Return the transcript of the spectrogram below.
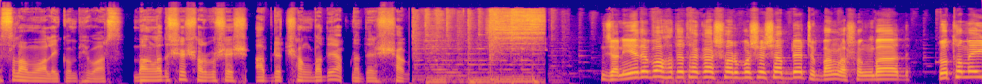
আসসালামু আলাইকুম ভিউয়ার্স। বাংলাদেশের সর্বশেষ আপডেট সংবাদে আপনাদের স্বাগত। জানিয়ে দেব, হাতে থাকা সর্বশেষ আপডেট, বাংলা সংবাদ। প্রথমেই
